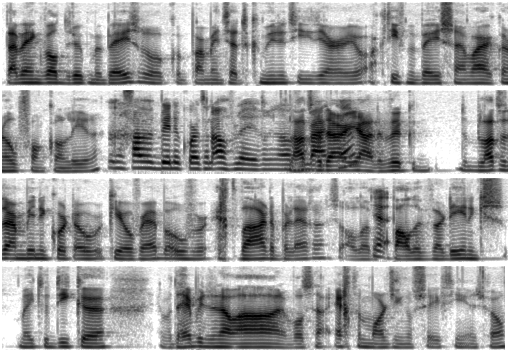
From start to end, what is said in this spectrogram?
daar ben ik wel druk mee bezig. Ook een paar mensen uit de community die daar heel actief mee bezig zijn, waar ik een hoop van kan leren. Dan gaan we binnenkort een aflevering over Laten we, daar, ja, dan wil ik, laten we daar binnenkort over, een keer over hebben, over echt waarde beleggen. Dus alle Ja. bepaalde waarderingsmethodieken. En wat heb je er nou aan? En wat is nou echt een margin of safety en zo.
